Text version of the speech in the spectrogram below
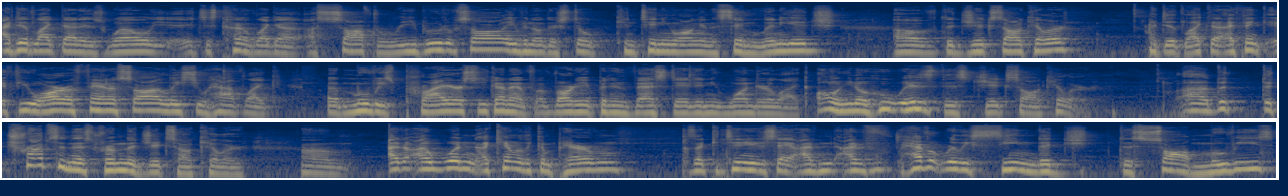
I did like that as well. It's just kind of like a, a soft reboot of Saw, even though they're still continuing on in the same lineage of the Jigsaw killer. I did like that. I think if you are a fan of Saw, at least you have like movies prior, so you kind of have already been invested, and you wonder like, oh, you know, who is this Jigsaw killer? Uh, the the traps in this from the Jigsaw killer, um, I, I wouldn't, I can't really compare them because I continue to say I've I've haven't really seen the the Saw movies,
